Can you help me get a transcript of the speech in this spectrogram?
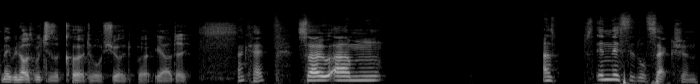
Maybe not as much as I could or should, but yeah, I do. Okay. So, um, in this little section,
